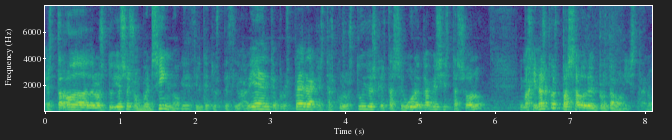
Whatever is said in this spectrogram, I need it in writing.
esta rodeado de los tuyos es un buen signo, quiere decir que tu especie va bien, que prospera, que estás con los tuyos, que estás seguro, en cambio si estás solo, imaginaos que os pasa lo del protagonista, ¿no?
